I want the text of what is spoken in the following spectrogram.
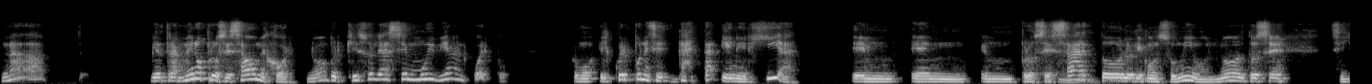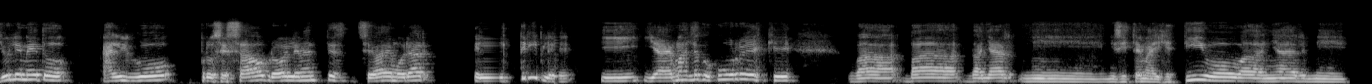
nada, mientras menos procesado mejor, ¿no? Porque eso le hace muy bien al cuerpo. Como el cuerpo gasta energía en, procesar mm. todo lo que consumimos, ¿no? Entonces, si yo le meto algo procesado, probablemente se va a demorar el triple. Y, además lo que ocurre es que va, a dañar mi, sistema digestivo, va a dañar mi,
